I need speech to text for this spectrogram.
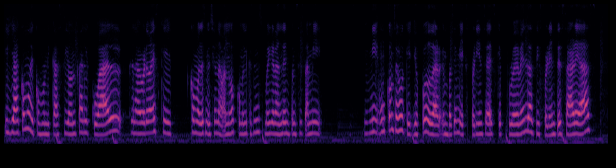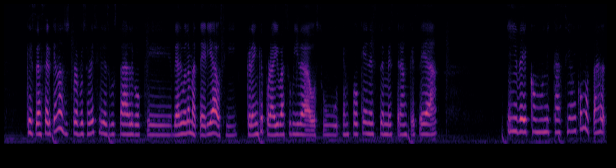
y ya como de comunicación tal cual, la verdad es que, como les mencionaba, ¿no? Comunicación es muy grande, entonces a mí un consejo que yo puedo dar en base a mi experiencia es que prueben las diferentes áreas, que se acerquen a sus profesores si les gusta algo que de alguna materia o si creen que por ahí va su vida o su enfoque en ese semestre aunque sea. Y de comunicación como tal,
